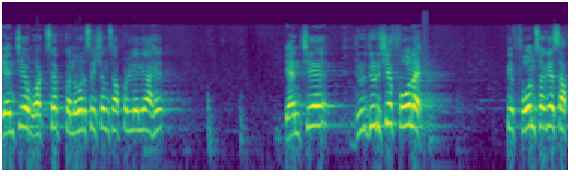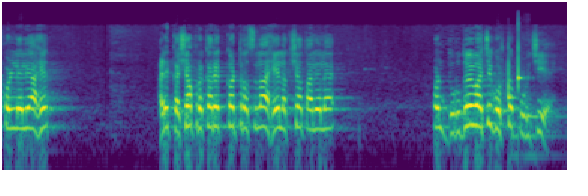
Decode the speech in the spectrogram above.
यांचे व्हॉट्सअप कन्व्हर्सेशन सापडलेले आहेत. यांचे दीड दीडशे फोन आहेत. ते फोन सगळे सापडलेले आहेत. आणि कशा प्रकारे कट रचला हे लक्षात आलेलं आहे. पण दुर्दैवाची गोष्ट पुढची आहे.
